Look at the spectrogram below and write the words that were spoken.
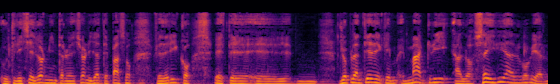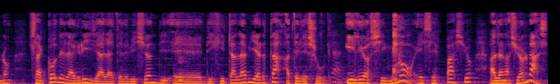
utilicé yo en mi intervención y ya te paso, Federico, este, eh, yo planteé de que Macri a los seis días del gobierno sacó de la grilla la televisión eh, digital abierta a Telesur y le asignó ese espacio a la Nación Más.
